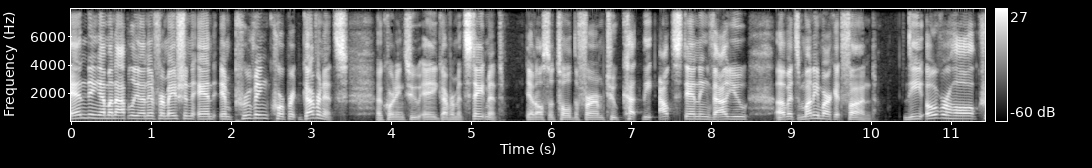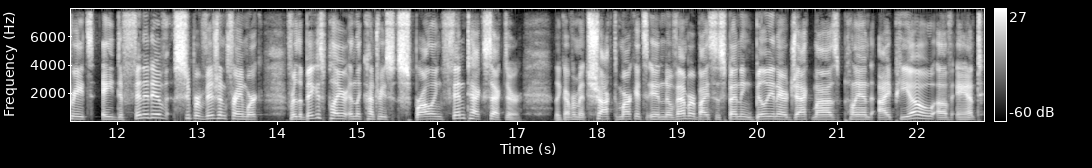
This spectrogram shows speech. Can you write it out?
ending a monopoly on information, and improving corporate governance, according to a government statement. It also told the firm to cut the outstanding value of its money market fund. The overhaul creates a definitive supervision framework for the biggest player in the country's sprawling fintech sector. The government shocked markets in November by suspending billionaire Jack Ma's planned IPO of Ant,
